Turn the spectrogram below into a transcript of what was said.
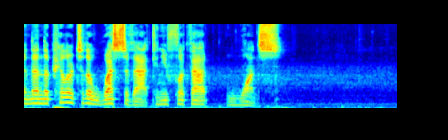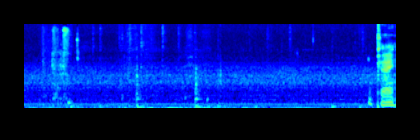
and then the pillar to the west of that, can you flick that once? Okay.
